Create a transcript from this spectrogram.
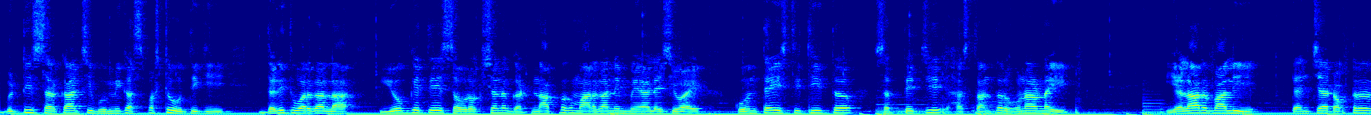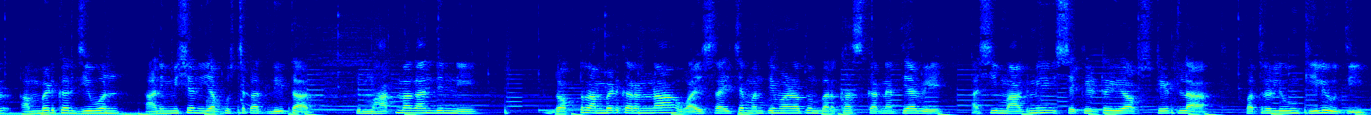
ब्रिटिश सरकारची भूमिका स्पष्ट होती की दलित वर्गाला योग्य ते संरक्षण घटनात्मक मार्गाने मिळाल्याशिवाय कोणत्याही स्थितीत सत्तेचे हस्तांतर होणार नाही. एल आर बाली त्यांच्या डॉक्टर आंबेडकर जीवन आणि मिशन या पुस्तकात लिहितात की महात्मा गांधींनी डॉक्टर आंबेडकरांना व्हाईसरायच्या मंत्रिमंडळातून बरखास्त करण्यात यावे अशी मागणी सेक्रेटरी ऑफ स्टेटला पत्र लिहून केली होती.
